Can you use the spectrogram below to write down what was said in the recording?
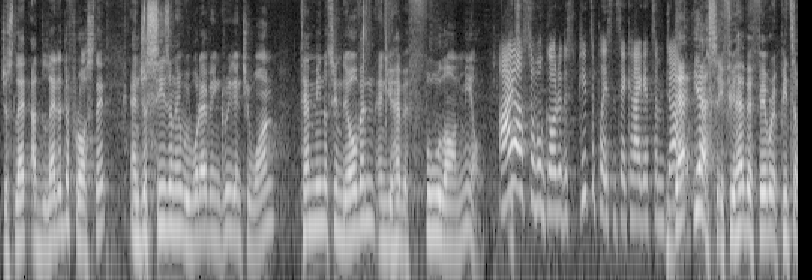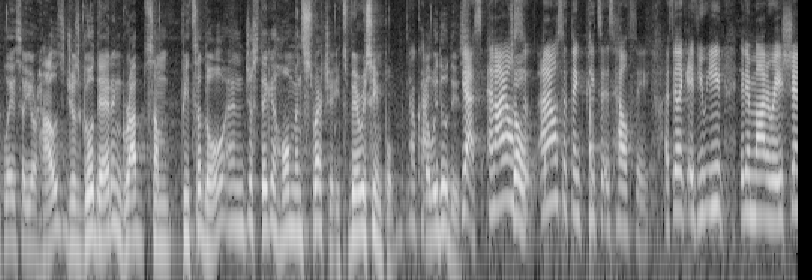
Just let, let it defrost it and just season it with whatever ingredient you want. 10 minutes in the oven and you have a full-on meal. I also will go to this pizza place and say, "Can I get some dough?" That, yes, if you have a favorite pizza place at your house, just go there and grab some pizza dough and just take it home and stretch it. It's very simple. Okay. But we do this. Yes, and I also So- and I also think pizza is healthy. I feel like if you eat it in moderation,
